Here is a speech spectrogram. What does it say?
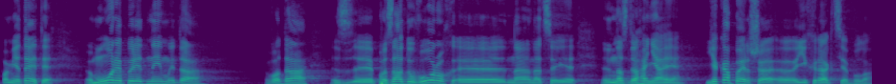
Пам'ятаєте, море перед ними, да, вода, е, позаду ворог е, на, на це, нас доганяє. яка перша е, їх реакція була?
